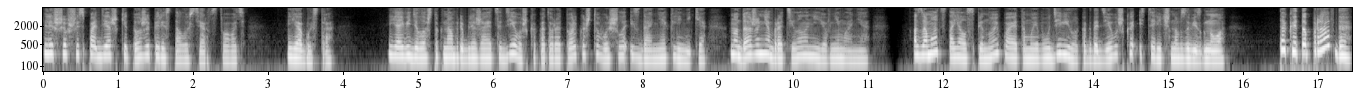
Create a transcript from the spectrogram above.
лишившись поддержки, тоже перестал усердствовать. Я быстро. Я видела, что к нам приближается девушка, которая только что вышла из здания клиники, но даже не обратила на нее внимания. Азамат стоял спиной, поэтому его удивило, когда девушка истерично взвизгнула. «Так это правда?»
